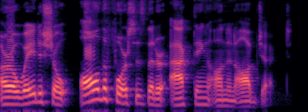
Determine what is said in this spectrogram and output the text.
are a way to show all the forces that are acting on an object.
